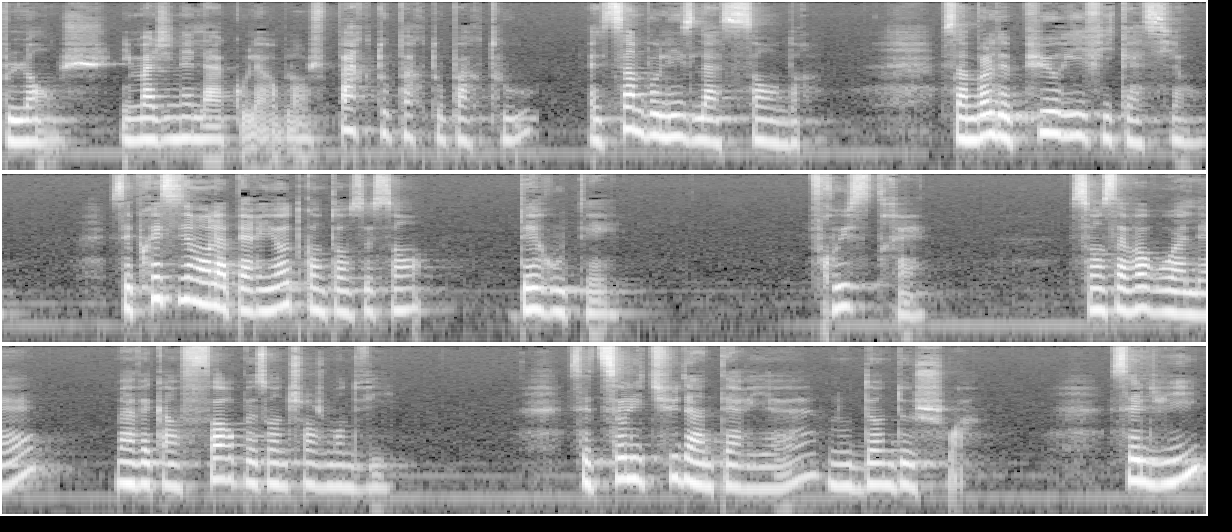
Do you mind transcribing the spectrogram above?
blanche. Imaginez la couleur blanche partout, partout, partout. Elle symbolise la cendre, symbole de purification. C'est précisément la période quand on se sent dérouté, frustré, sans savoir où aller, mais avec un fort besoin de changement de vie. Cette solitude intérieure nous donne deux choix. C'est lui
